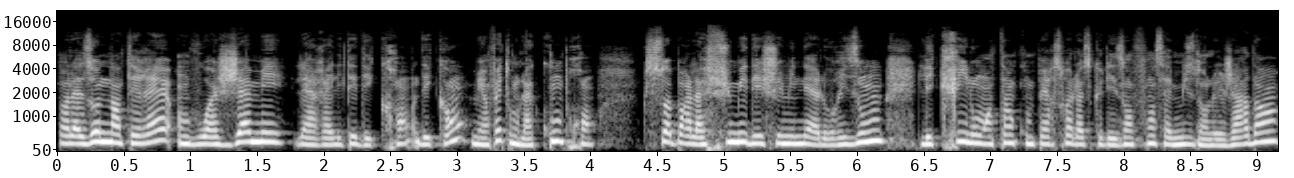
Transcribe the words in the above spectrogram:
Dans la zone d'intérêt, on voit jamais la réalité des, des camps, mais en fait on la comprend, que ce soit par la fumée des cheminées à l'horizon, les cris lointains qu'on perçoit lorsque les enfants s'amusent dans le jardin,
